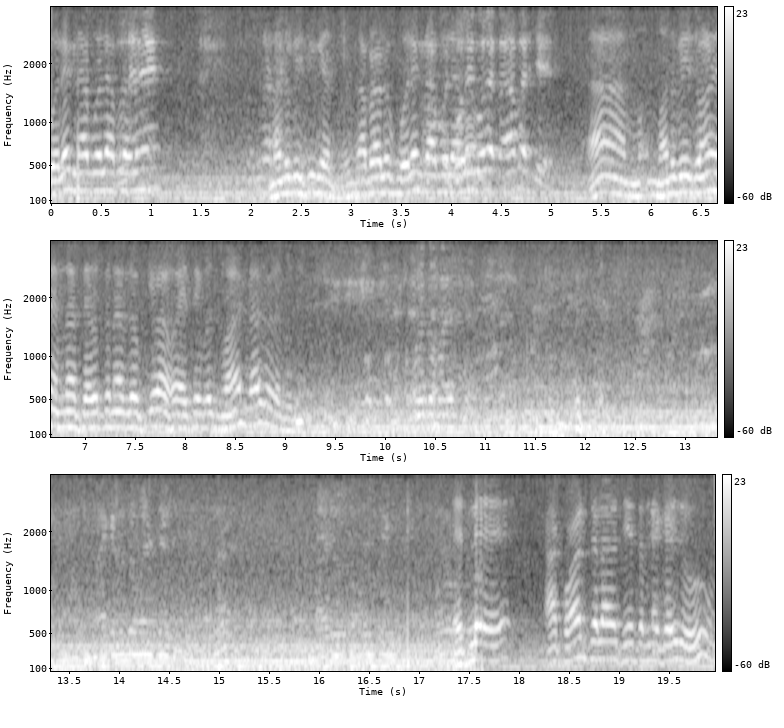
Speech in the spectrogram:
બોલે કે ના બોલે આપડે મનુભાઈ શું કે આપડા લોકો બોલે કે ના બોલે? બોલે બોલે બરાબર છે. હા મનુભાઈ જાણે ને એમના તરતના લોકો કેવા હોય તે બધું જાણે ના. એટલે આ કોણ ચલાવે છે? તમને કહી દઉં.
